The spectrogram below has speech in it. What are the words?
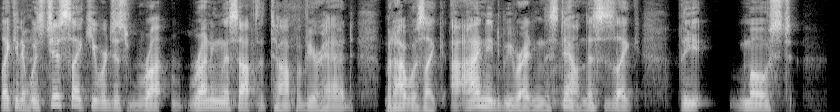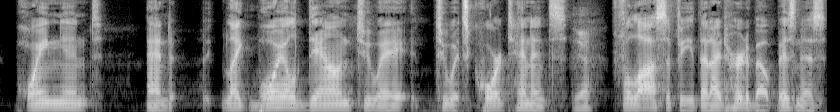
Like and it was just like you were just ru- running this off the top of your head but I was like I I need to be writing this down. This is like the most poignant and like boiled down to a to its core tenets Yeah. philosophy that I'd heard about business,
